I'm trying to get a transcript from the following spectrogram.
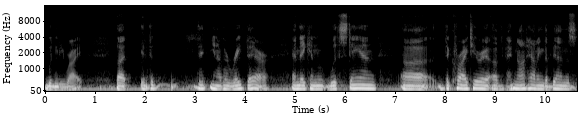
wouldn't be right. But if the, you know they're right there, and they can withstand uh, the criteria of not having the bins.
